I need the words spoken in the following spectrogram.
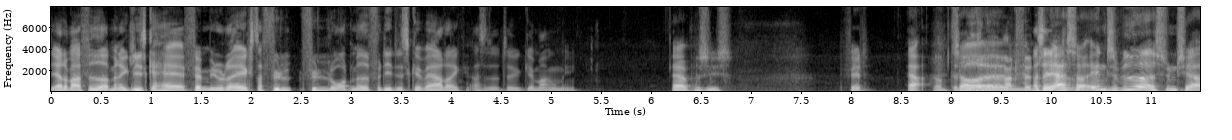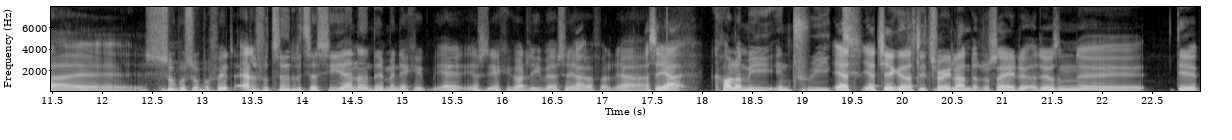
det er da bare fedt, at man ikke lige skal have fem minutter ekstra fyld, fyldelort med, fordi det skal være der, ikke? Altså, det, det giver mange mening. Ja, præcis. Fedt. Ja. Nå, det Så, lyder da øhm, ret fedt. altså, Ja, så indtil videre synes jeg øh, super, super fedt. Alt for tidligt til at sige andet end det, men jeg kan, jeg, jeg, jeg kan godt lide, hvad jeg ser ja. I hvert fald. Jeg, altså, Altså, jeg, color me intrigued. jeg, jeg tjekkede også lige traileren, da du sagde det, og det var sådan, øh, det,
